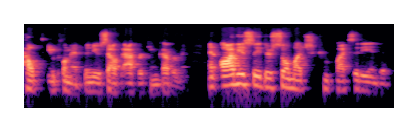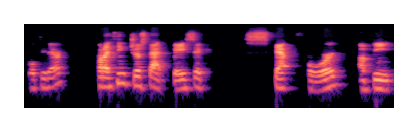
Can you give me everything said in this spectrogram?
helped implement the new South African government. And obviously, there's so much complexity and difficulty there. But I think just that basic step forward of being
